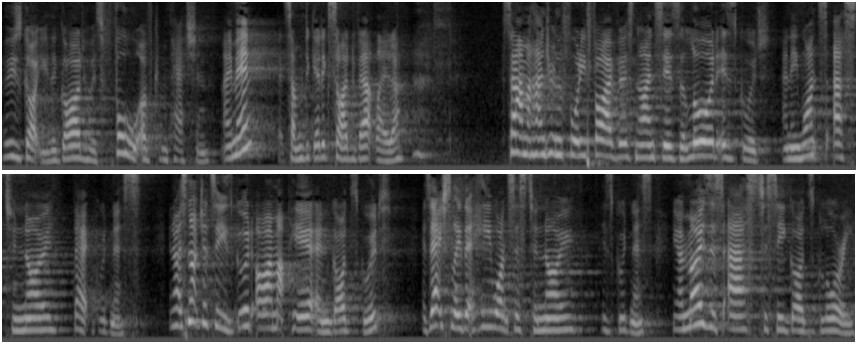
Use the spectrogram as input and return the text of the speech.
Who's got you? The God who is full of compassion. Amen? That's something to get excited about later. Psalm 145, verse 9 says, The Lord is good, and He wants us to know that goodness. You know, it's not just He's good, oh, I'm up here and God's good. It's actually that He wants us to know His goodness. You know, Moses asked to see God's glory,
